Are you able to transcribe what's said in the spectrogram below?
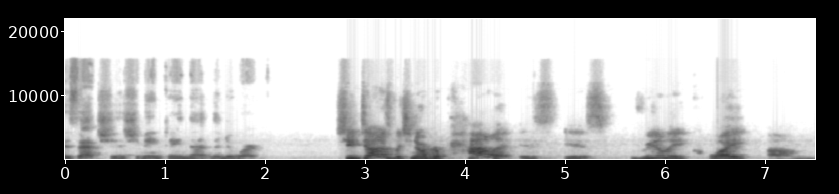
is that she has she maintained that in the new work? She does, but you know, her palette is is really quite um,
